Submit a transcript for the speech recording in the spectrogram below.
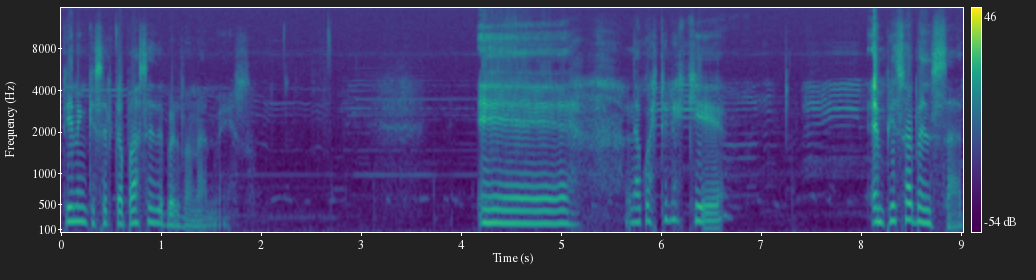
Tienen que ser capaces de perdonarme eso. Eh, la cuestión es que empiezo a pensar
